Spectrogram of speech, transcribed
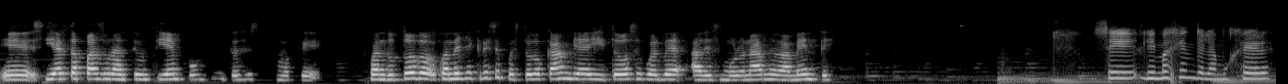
eh, cierta paz durante un tiempo. Entonces, como que cuando todo, cuando ella crece, pues todo cambia y todo se vuelve a desmoronar nuevamente. Sí, la imagen de la mujer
